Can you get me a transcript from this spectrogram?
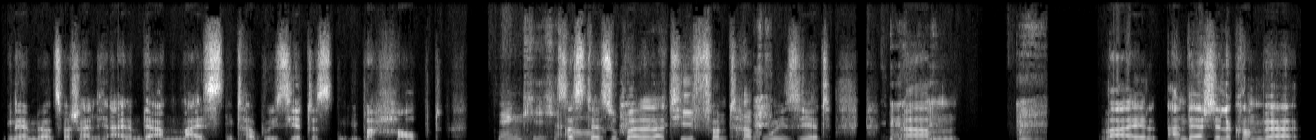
nehmen wir uns wahrscheinlich einem der am meisten tabuisiertesten überhaupt. Denke ich auch. Das ist der Superlativ von tabuisiert. ähm, weil an der Stelle kommen wir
